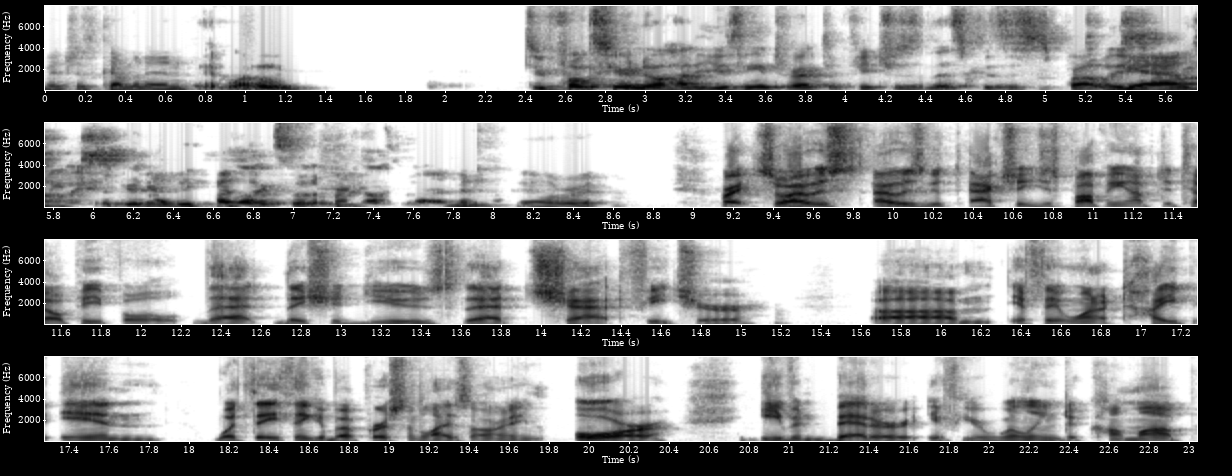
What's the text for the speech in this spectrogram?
Mitch is coming in. Yeah, don't we, do folks here know how to use the interactive features of this? Because this is probably Yeah, a good yeah, we like sort of the first over it. Right. So I was I was actually just popping up to tell people that they should use that chat feature um, if they want to type in what they think about personalized learning, or even better, if you're willing to come up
